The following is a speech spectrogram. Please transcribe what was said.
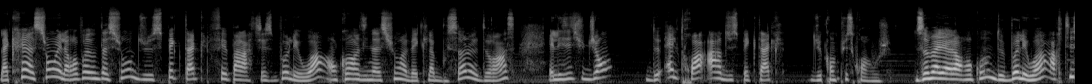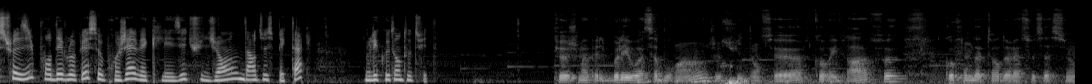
la création et la représentation du spectacle fait par l'artiste Boléwa en coordination avec la Boussole de Reims et les étudiants de L3 Art du spectacle du campus Croix-Rouge. Nous sommes allés à la rencontre de Boléwa, artiste choisi pour développer ce projet avec les étudiants d'art du spectacle. Nous l'écoutons tout de suite. Je m'appelle Boléwa Sabourin, je suis danseur, chorégraphe, cofondateur de l'association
